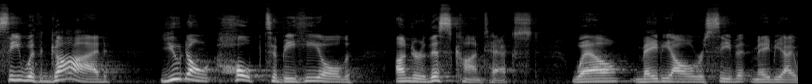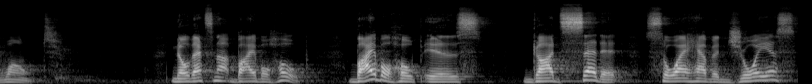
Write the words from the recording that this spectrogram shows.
See, with God, you don't hope to be healed under this context. Well, maybe I'll receive it, maybe I won't. No, that's not Bible hope. Bible hope is God said it, so I have a joyous,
